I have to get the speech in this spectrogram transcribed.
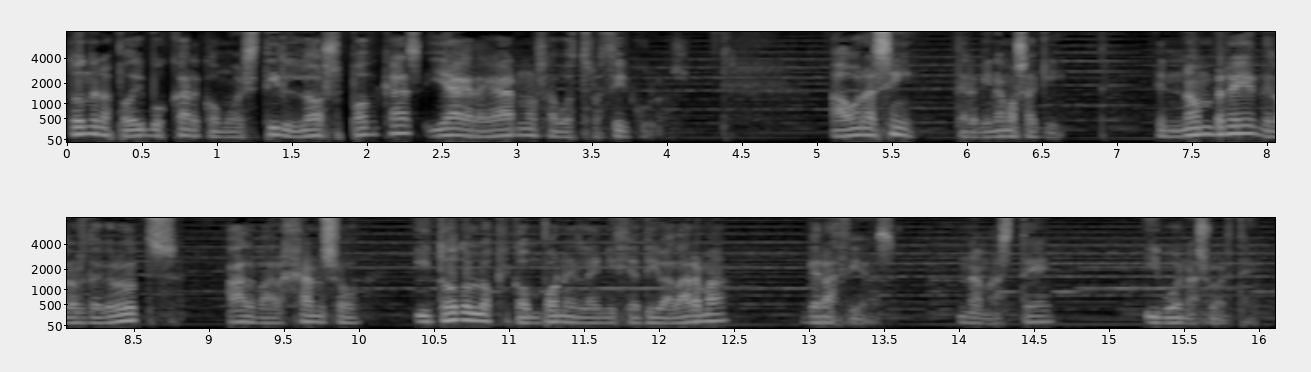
donde nos podéis buscar como Still Lost Podcast y agregarnos a vuestros círculos. Ahora sí, terminamos aquí. En nombre de los de Grutz, Álvar Hanso y todos los que componen la iniciativa Dharma, gracias, namaste y buena suerte.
